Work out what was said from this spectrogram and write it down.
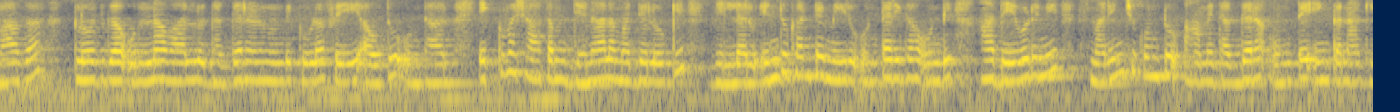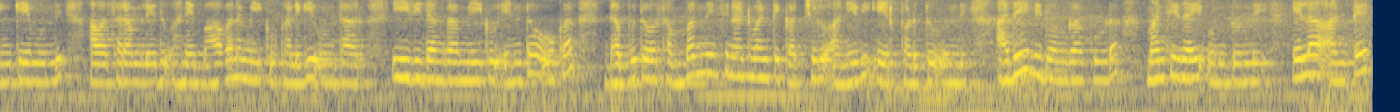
బాగా క్లోజ్గా ఉన్న వాళ్ళు దగ్గర నుండి కూడా ఫ్రీ అవుతూ ఉంటారు. ఎక్కువ శాతం జనాల మధ్యలోకి వెళ్ళరు. ఎందుకంటే మీరు ఒంటరిగా ఉండి ఆ దేవుడిని స్మరించుకుంటూ ఆమె దగ్గర ఉంటే ఇంకా నాకు ఇంకేముంది అవసరం లేదు అనే భావన మీకు కలిగి ఉంటారు. ఈ విధంగా మీకు ఎంతో ఒక డబ్బుతో సంబంధించినటువంటి ఖర్చులు అనేవి ఏర్పడుతూ ఉంది. అదే విధంగా కూడా మంచిదై ఉంటుంది. ఎలా అంటే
